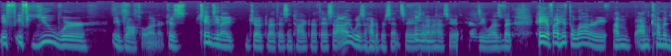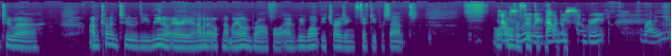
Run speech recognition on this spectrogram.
if if you were a brothel owner because Kenzie and I joked about this and talked about this, and I was 100 percent serious. I don't know how serious Kenzie was, but hey, if I hit the lottery, I'm I'm coming to uh I'm coming to the Reno area, and I'm going to open up my own brothel, and we won't be charging 50 percent or Absolutely. over 50%. That would be so great. right?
